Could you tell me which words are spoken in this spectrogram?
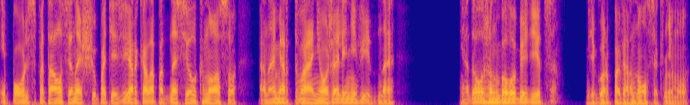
«И пульс пытался нащупать, и зеркало подносил к носу. Она мертва, неужели не видно?» «Я должен был убедиться». Егор повернулся к нему.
